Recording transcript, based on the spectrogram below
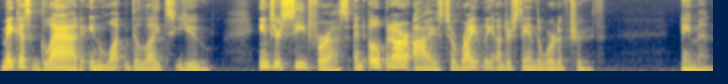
Make us glad in what delights you. Intercede for us and open our eyes to rightly understand the word of truth. Amen.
